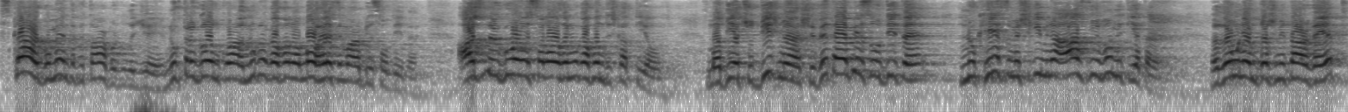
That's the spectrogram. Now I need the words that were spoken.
S'ka argumente fetare për këtë gjë. Nuk tregon Kur'ani, nuk e ka thënë Allahu ecni me Arabinë Saudite. As i dërguari sallallahu alajhi wasallam nuk ka thënë diçka të tillë. Madje e çuditshme është që vetë Arabia Saudite nuk ecën me shikimin e asnjë vendi tjetër. Dhe unë jam dëshmitar vet,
